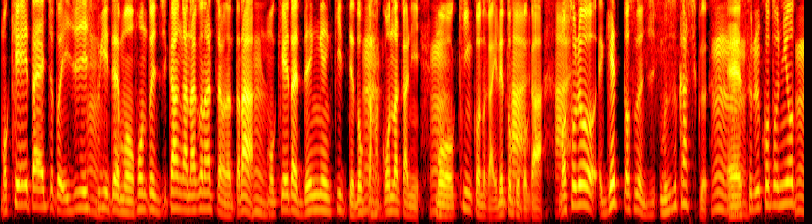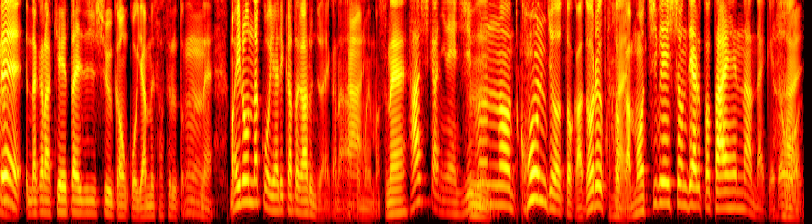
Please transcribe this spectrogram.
もう携帯ちょっといじりすぎて、もう本当に時間がなくなっちゃうんだったら、うん。もう携帯電源切ってどっか箱の中に、うん。もう金庫の中に入れとくとか、はい。はい。まあ、それをゲットするのにじ難しく、うんえーすることによって、なかなか携帯習慣をこうやめさせるとかですね、まあ、いろんなこうやり方があるんじゃないかなと思いますね。確かにね自分の根性とか努力とはい。かモチベーションでやると大変なんだけど、はい。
